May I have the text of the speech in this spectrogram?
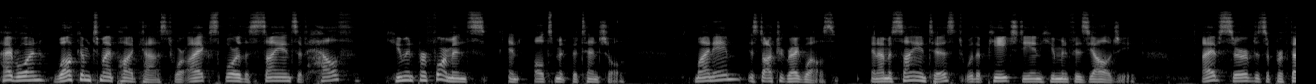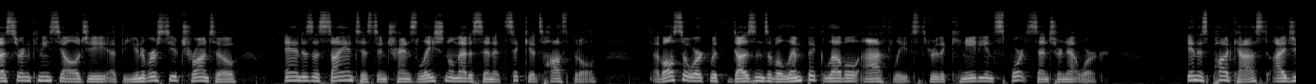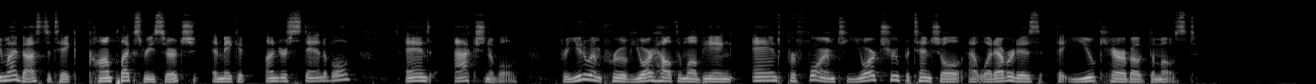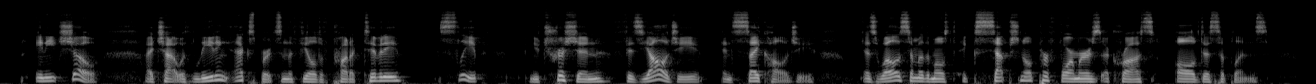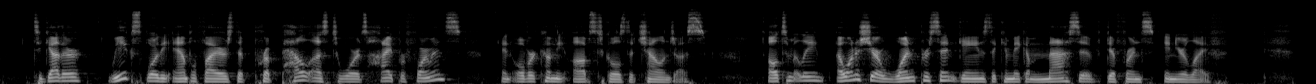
Hi, everyone. Welcome to my podcast where I explore the science of health, human performance, and ultimate potential. My name is Dr. Greg Wells, and I'm a scientist with a PhD in human physiology. I have served as a professor in kinesiology at the University of Toronto and as a scientist in translational medicine at Sick Kids Hospital. I've also worked with dozens of Olympic level athletes through the Canadian Sports Centre Network. In this podcast, I do my best to take complex research and make it understandable and actionable for you to improve your health and well being and perform to your true potential at whatever it is that you care about the most. In each show, I chat with leading experts in the field of productivity, sleep, nutrition, physiology, and psychology, as well as some of the most exceptional performers across all disciplines. Together, we explore the amplifiers that propel us towards high performance and overcome the obstacles that challenge us. Ultimately, I want to share 1% gains that can make a massive difference in your life.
